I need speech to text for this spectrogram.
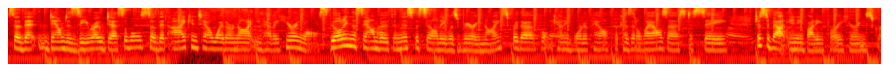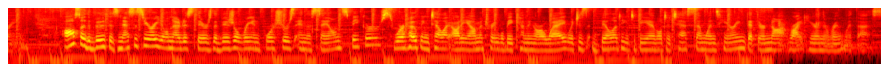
so that down to zero decibels, so that I can tell whether or not you have a hearing loss. Building the sound booth in this facility was very nice for the Fulton County Board of Health because it allows us to see just about anybody for a hearing screen. Also, the booth is necessary. You'll notice there's the visual reinforcers and the sound speakers. We're hoping teleaudiometry will be coming our way, which is ability to be able to test someone's hearing that they're not right here in the room with us.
